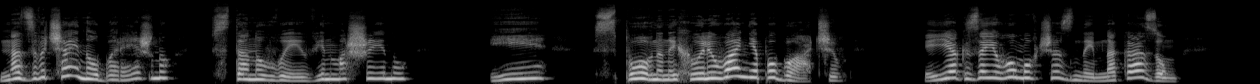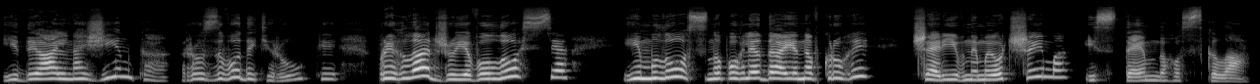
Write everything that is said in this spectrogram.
Надзвичайно обережно встановив він машину і, сповнений хвилювання, побачив, як за його мовчазним наказом ідеальна жінка розводить руки, пригладжує волосся і млосно поглядає навкруги чарівними очима із темного скла.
